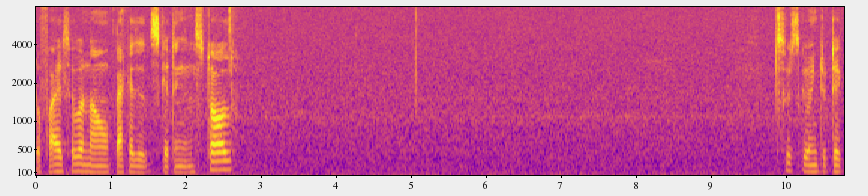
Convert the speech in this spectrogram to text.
To file server now package is getting installed. So it's going to take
